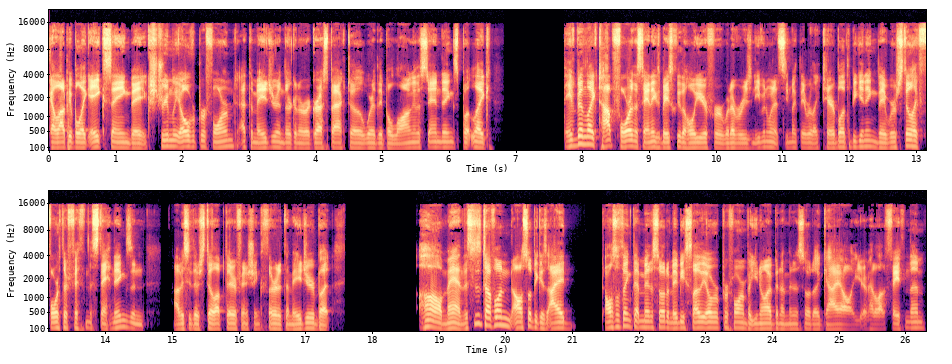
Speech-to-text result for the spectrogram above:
got a lot of people like Ake saying they extremely overperformed at the major and they're going to regress back to where they belong in the standings. But like, they've been like top four in the standings basically the whole year for whatever reason. Even when it seemed like they were like terrible at the beginning, they were still like fourth or fifth in the standings, and obviously they're still up there, finishing third at the major. But oh man, this is a tough one also because I also think that Minnesota maybe slightly overperformed, but you know I've been a Minnesota guy all year. I've had a lot of faith in them,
